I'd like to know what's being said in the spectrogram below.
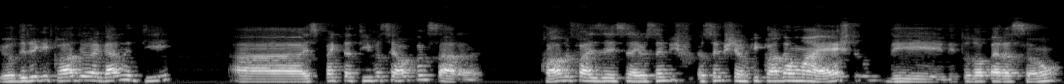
Eu diria que Cláudio é garantir a expectativa ser alcançada. Né? Cláudio faz isso aí, eu sempre, eu sempre chamo que Cláudio é um maestro de, de toda a operação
